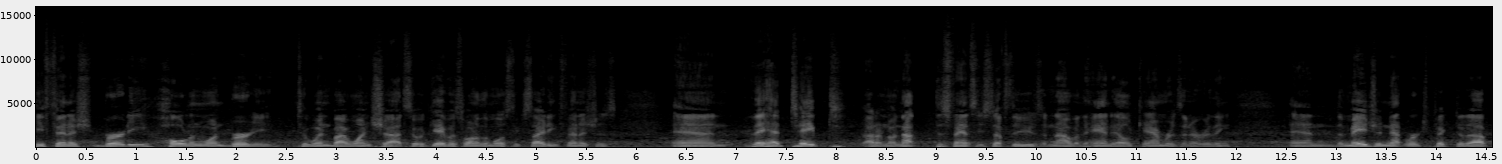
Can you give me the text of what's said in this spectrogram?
He finished birdie, hole in one birdie to win by one shot. So it gave us one of the most exciting finishes. And they had taped, I don't know, not this fancy stuff they're using now with the handheld cameras and everything. And the major networks picked it up.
